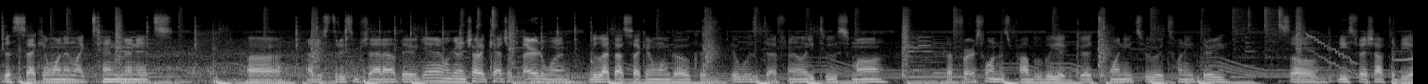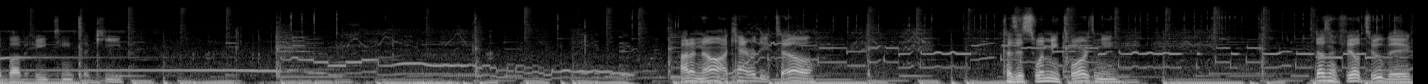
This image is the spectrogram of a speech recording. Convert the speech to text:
the second one in like 10 minutes. Uh, I just threw some shad out there again. We're gonna try to catch a third one. We let that second one go because it was definitely too small. The first one is probably a good 22 or 23. So these fish have to be above 18 to keep. I don't know, I can't really tell. Cause it's swimming towards me. It doesn't feel too big,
